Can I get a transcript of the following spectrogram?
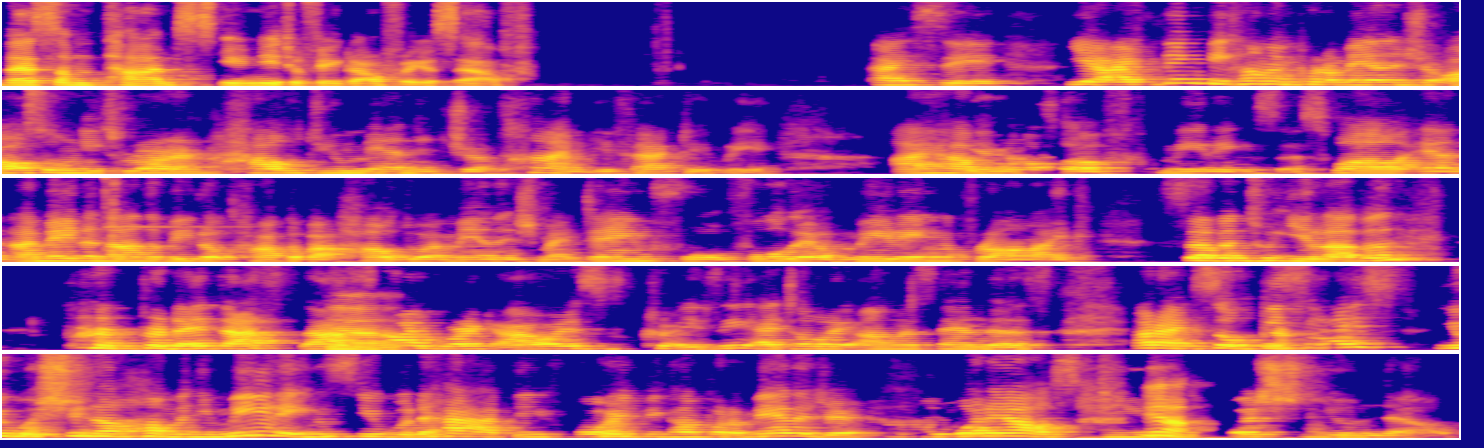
that sometimes you need to figure out for yourself. I see. Yeah, I think becoming product manager also needs to learn how do you manage your time effectively. I have yeah. lots of meetings as well. And I made another video talk about how do I manage my day for full day of meeting from like seven to 11 per, per day. That's, that's yeah. my work hours. crazy. I totally understand this. All right. So besides you wish you know how many meetings you would have before you become product manager, what else do you yeah. wish you know?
